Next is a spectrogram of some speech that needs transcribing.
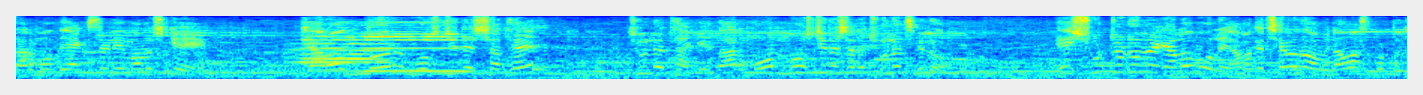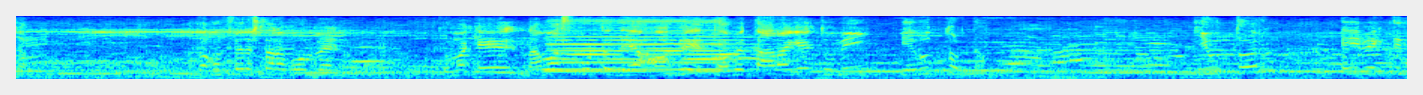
তার মধ্যে এক শ্রেণির মানুষকে যার অন্তর মসজিদের সাথে ঝুলে থাকে, তার মন মসজিদের সাথে ঝুলে ছিল এই সূর্য ডুবে গেল বলে আমাকে ছেড়ে দাও, আমি নামাজ পড়তে যাব। তখন ফেরেস তারা বলবেন, তোমাকে নামাজ পড়তে দেওয়া হবে, তবে তার আগে তুমি এর উত্তর দাও। কি উত্তর? এই ব্যক্তির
